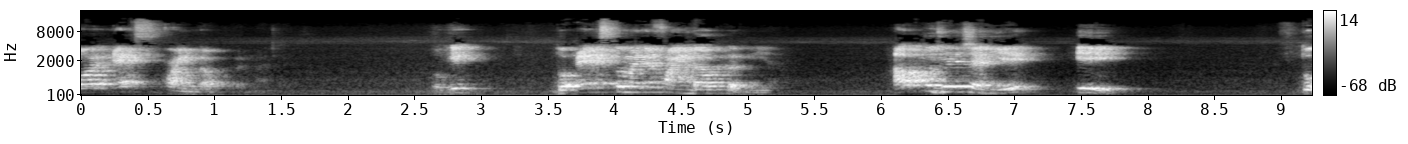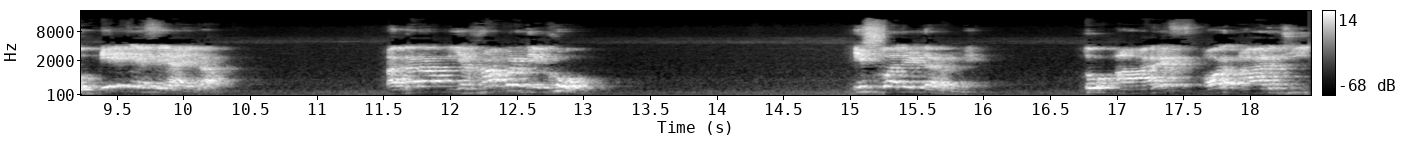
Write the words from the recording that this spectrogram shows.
और एक्स फाइंड आउट करना चाहता ओके तो एक्स तो मैंने फाइंड आउट कर लिया अब मुझे चाहिए ए तो ए कैसे आएगा अगर आप यहाँ पर देखो इस वाले टर्म में तो आर एफ़ और आर जी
